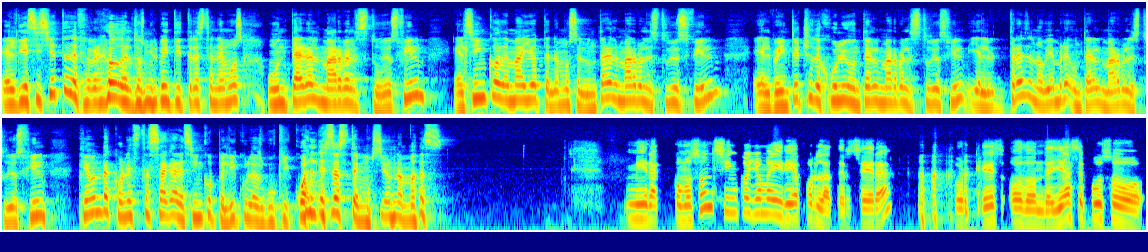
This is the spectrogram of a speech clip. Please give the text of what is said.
El 17 de febrero del 2023 tenemos un Untitled Marvel Studios Film. El 5 de mayo tenemos el Untitled Marvel Studios Film. El 28 de julio un Untitled Marvel Studios Film. Y el 3 de noviembre un Untitled Marvel Studios Film. ¿Qué onda con esta saga de 5 películas, Wookie? ¿Cuál de esas te emociona más? Mira, como son 5, yo me iría por la tercera. Porque es o donde ya se puso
